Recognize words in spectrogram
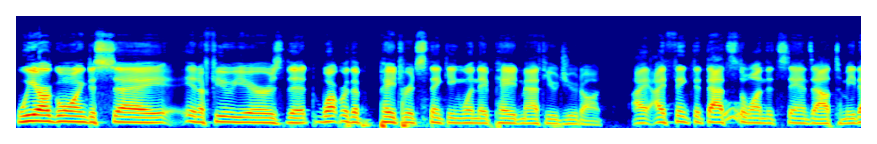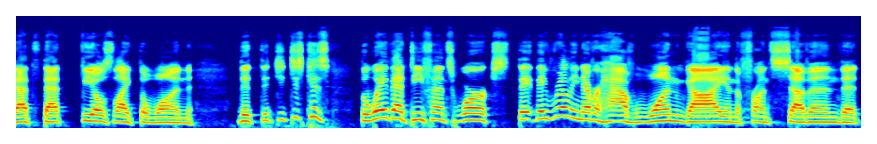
we are going to say in a few years that what were the Patriots thinking when they paid Matthew Judon? I, I think that that's Ooh. the one that stands out to me. That's that feels like the one that, that just because the way that defense works, they, they really never have one guy in the front seven that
